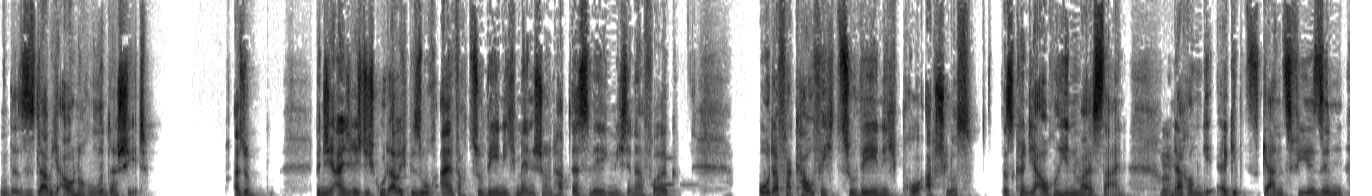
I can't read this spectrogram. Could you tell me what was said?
Und das ist, glaube ich, auch noch ein Unterschied. Also bin ich eigentlich richtig gut, aber ich besuche einfach zu wenig Menschen und habe deswegen nicht den Erfolg. Oder verkaufe ich zu wenig pro Abschluss? Das könnte ja auch ein Hinweis sein. Und hm. darum ergibt es ganz viel Sinn,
